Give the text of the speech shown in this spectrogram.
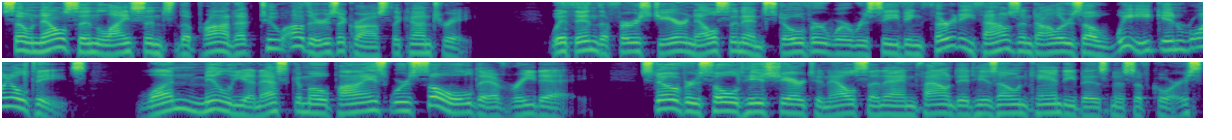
so Nelson licensed the product to others across the country. Within the first year, Nelson and Stover were receiving $30,000 a week in royalties. One million Eskimo pies were sold every day. Stover sold his share to Nelson and founded his own candy business, of course.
